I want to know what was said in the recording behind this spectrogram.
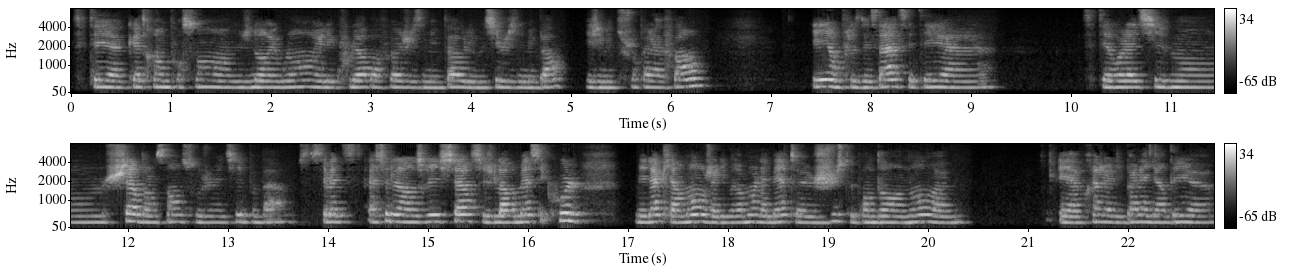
c'était à 80% du noir et blanc et les couleurs, parfois, je les aimais pas ou les motifs, je les aimais pas. Et j'aimais toujours pas la forme. Et en plus de ça, c'était c'était relativement cher dans le sens où je me dis, bon bah, c'est acheter de la lingerie chère, si je la remets, c'est cool. Mais là, clairement, j'allais vraiment la mettre euh, juste pendant un an. Euh, et après, j'allais pas la garder. Euh,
